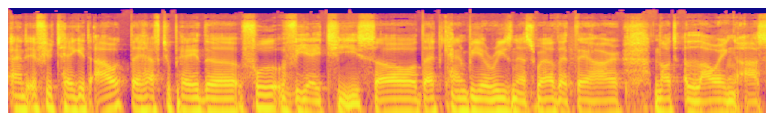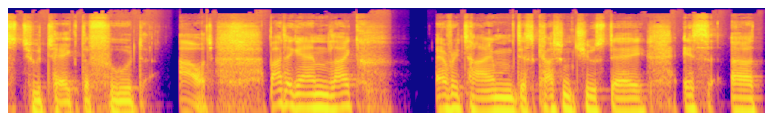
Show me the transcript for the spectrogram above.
and if you take it out, they have to pay the full VAT. So that can be a reason as well that they are not allowing us to take the food out. But again, like every time, Discussion Tuesday is a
